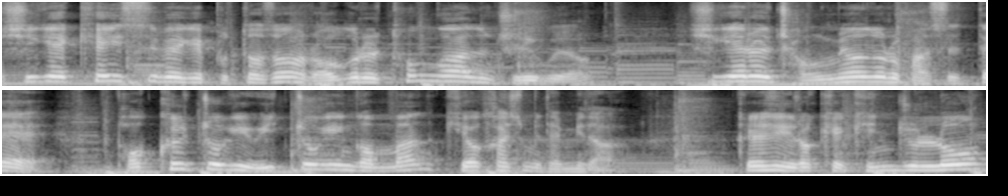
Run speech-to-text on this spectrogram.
시계 case back에 붙어서 lug를 통과하는 줄이고요. 시계를 정면으로 봤을 때 버클 쪽이 위쪽인 것만 기억하시면 됩니다. 그래서 이렇게 긴 줄로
